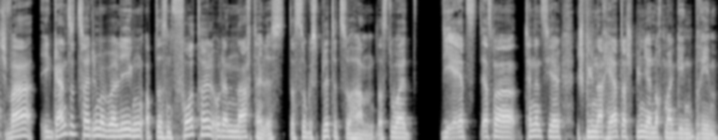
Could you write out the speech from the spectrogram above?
Ich war die ganze Zeit immer überlegen, ob das ein Vorteil oder ein Nachteil ist, das so gesplittet zu haben. Dass du halt, die jetzt erstmal tendenziell, die spielen nach Hertha, spielen ja nochmal gegen Bremen.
